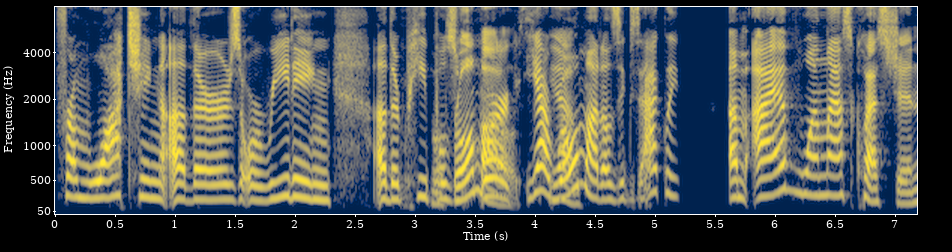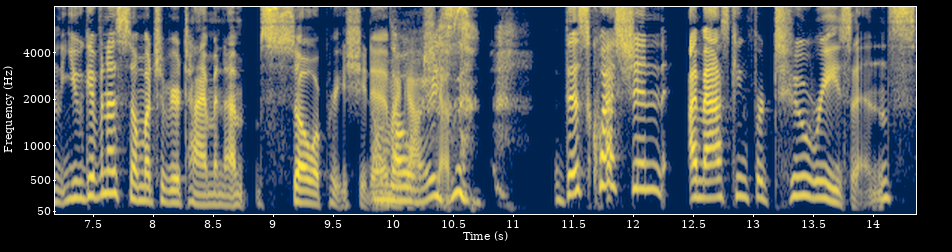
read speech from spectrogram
from watching others or reading other people's role work. models. Yeah, Yeah. role models exactly. Um, I have one last question. You've given us so much of your time, and I'm so appreciative. Oh my No gosh, yes. this question I'm asking for two reasons.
